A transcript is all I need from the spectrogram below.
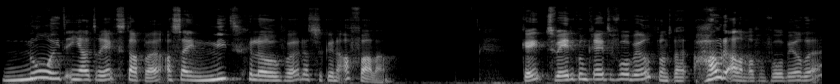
nooit in jouw traject stappen als zij niet geloven dat ze kunnen afvallen. Oké, tweede concrete voorbeeld, want we houden allemaal van voorbeelden.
